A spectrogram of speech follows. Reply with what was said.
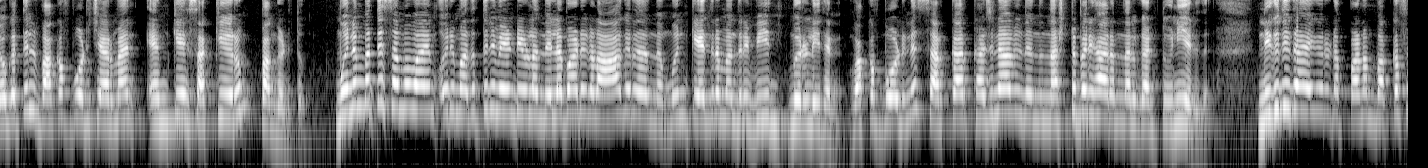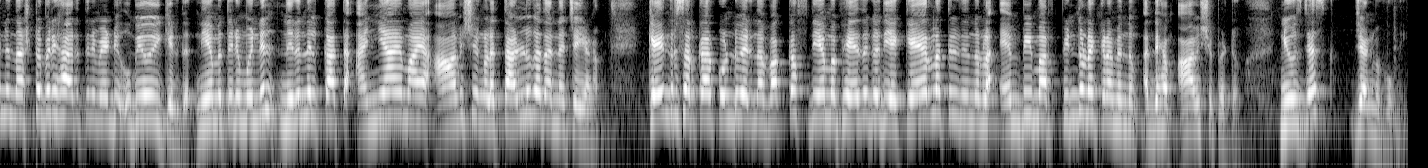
യോഗത്തിൽ Waqf board chairman M K സക്കീറും പങ്കെടുത്തു. മുനമ്പത്തെ സമവായം ഒരു മതത്തിന് വേണ്ടിയുള്ള നിലപാടുകളാകരുതെന്ന് മുൻ കേന്ദ്രമന്ത്രി വി. മുരളീധരൻ. വഖഫ് ബോർഡിന് സർക്കാർ ഖജനാവിൽ നിന്ന് നഷ്ടപരിഹാരം നൽകാൻ തുനിയരുത്. നികുതിദായകരുടെ പണം വഖഫിന് നഷ്ടപരിഹാരത്തിന് വേണ്ടി ഉപയോഗിക്കരുത്. നിയമത്തിന് മുന്നിൽ നിലനിൽക്കാത്ത അന്യായമായ ആവശ്യങ്ങളെ തള്ളുക തന്നെ ചെയ്യണം. കേന്ദ്ര സർക്കാർ കൊണ്ടുവരുന്ന വഖഫ് നിയമ ഭേദഗതിയെ കേരളത്തിൽ നിന്നുള്ള എം പിമാർ പിന്തുണയ്ക്കണമെന്നും അദ്ദേഹം ആവശ്യപ്പെട്ടു. News desk Janmabhumi.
